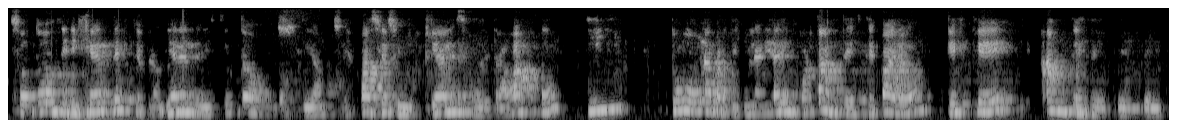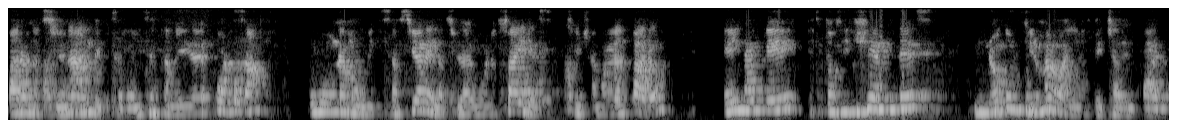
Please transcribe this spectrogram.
Son todos dirigentes que provienen de distintos, digamos, espacios industriales o de trabajo y tuvo una particularidad importante este paro, que es que antes del paro nacional, de que se realice esta medida de fuerza, hubo una movilización en la ciudad de Buenos Aires, sin llamar al paro, en la que estos dirigentes no confirmaban la fecha del paro.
